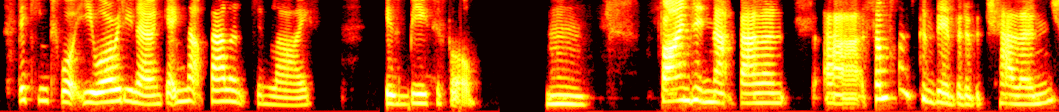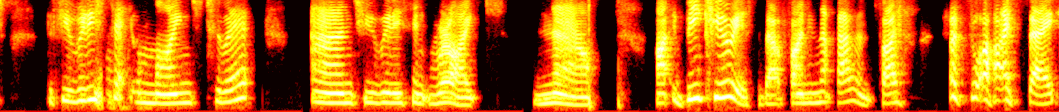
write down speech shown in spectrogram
sticking to what you already know and getting that balance in life is beautiful. Mm. finding that balance uh, sometimes can be a bit of a challenge. If you really set your mind to it and you really think, right now, I, be curious about finding that balance. I that's what I say.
